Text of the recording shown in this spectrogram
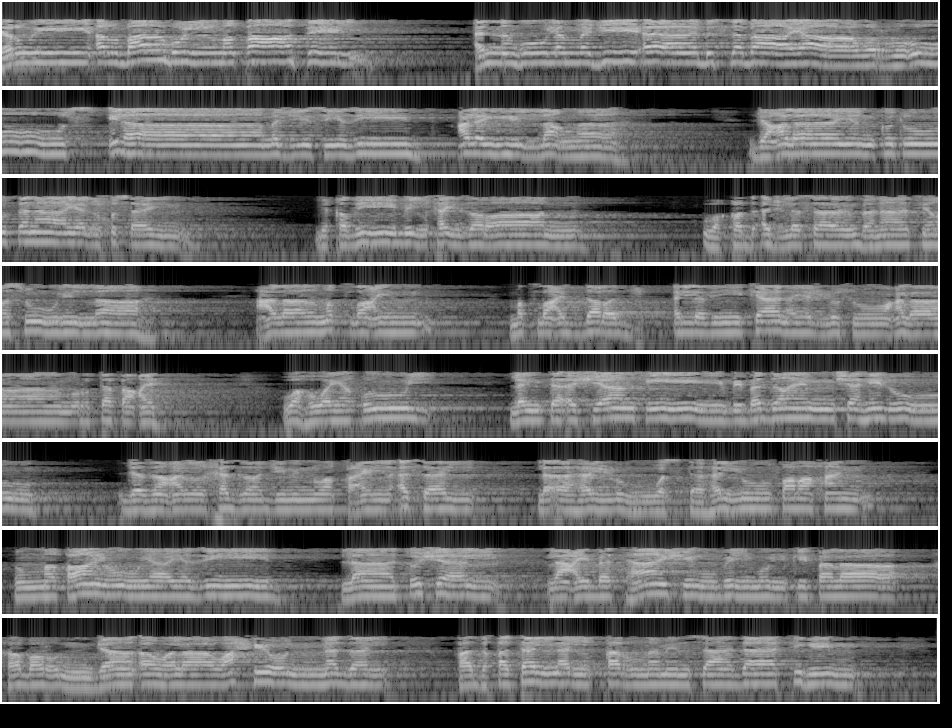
يروي أرباب المقاتل أنه لما جيء بالسبايا والرؤوس إلى مجلس يزيد عليه اللعنة. جعل ينكت ثنايا الحسين بقضيب الخيزران. وقد أجلس بنات رسول الله على مطلع مطلع الدرج الذي كان يجلس على مرتفعه وهو يقول ليت أشياخي ببدر شهدوا جزع الخزرج من وقع الأسل لأهلوا واستهلوا فرحا ثم قالوا يا يزيد لا تشل لعبت هاشم بالملك فلا خبر جاء ولا وحي نزل. قد قتلنا القرن من ساداتهم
